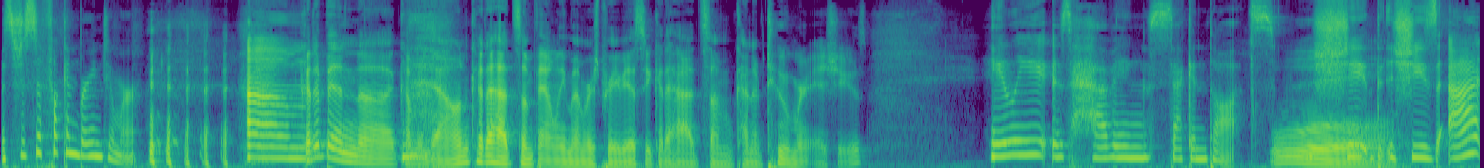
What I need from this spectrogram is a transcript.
It's just a fucking brain tumor. Could have been uh, coming down. Could have had some family members previously. Could have had some kind of tumor issues. Haley is having second thoughts. She she's at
